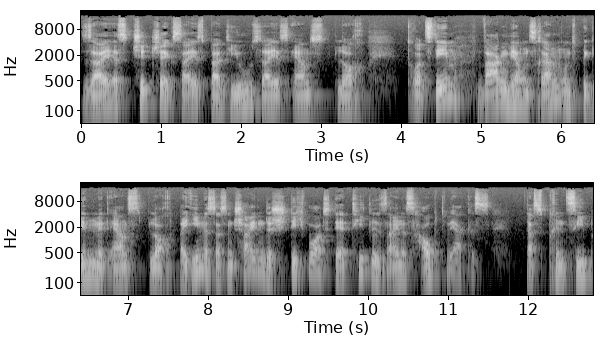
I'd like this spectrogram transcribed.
sei es Chitschek, sei es Badiou, sei es Ernst Bloch. Trotzdem wagen wir uns ran und beginnen mit Ernst Bloch. Bei ihm ist das entscheidende Stichwort der Titel seines Hauptwerkes, das Prinzip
